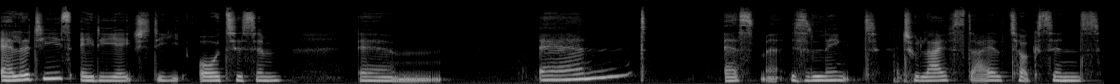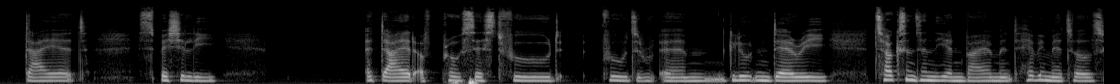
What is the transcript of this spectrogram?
allergies, ADHD, autism, um, and asthma is linked to lifestyle, toxins, diet, especially a diet of processed food, foods, um, gluten, dairy, toxins in the environment, heavy metals,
